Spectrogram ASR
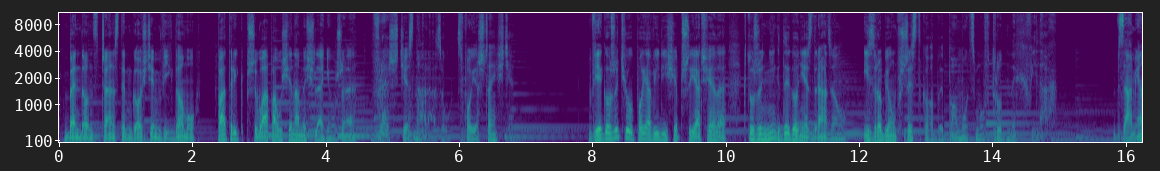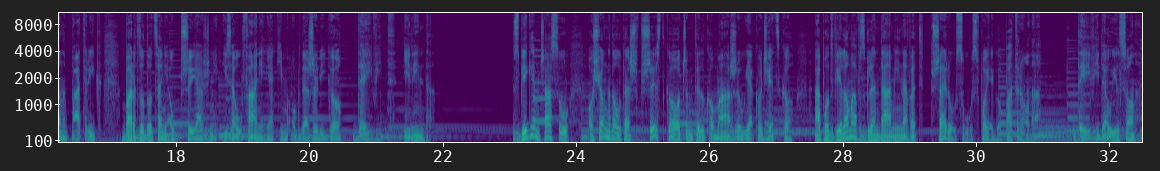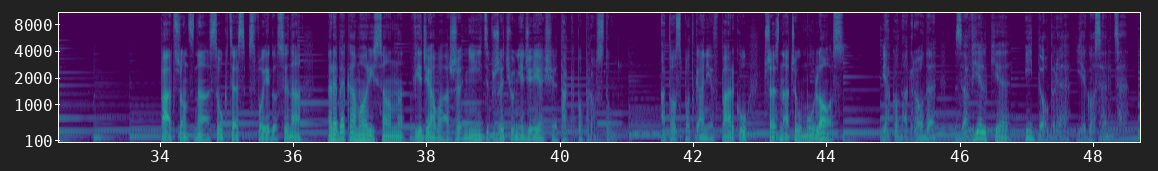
Będąc częstym gościem w ich domu, Patrick przyłapał się na myśleniu, że wreszcie znalazł swoje szczęście. W jego życiu pojawili się przyjaciele, którzy nigdy go nie zdradzą i zrobią wszystko, by pomóc mu w trudnych chwilach. W zamian Patrick bardzo doceniał przyjaźń i zaufanie, jakim obdarzyli go David i Linda. Z biegiem czasu osiągnął też wszystko, o czym tylko marzył jako dziecko, a pod wieloma względami nawet przerósł swojego patrona, Davida Wilsona. Patrząc na sukces swojego syna, Rebecca Morrison wiedziała, że nic w życiu nie dzieje się tak po prostu. A to spotkanie w parku przeznaczył mu los jako nagrodę za wielkie i dobre jego serce.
